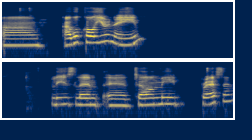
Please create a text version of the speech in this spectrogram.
Um, I will call your name. Please let uh, tell me present.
